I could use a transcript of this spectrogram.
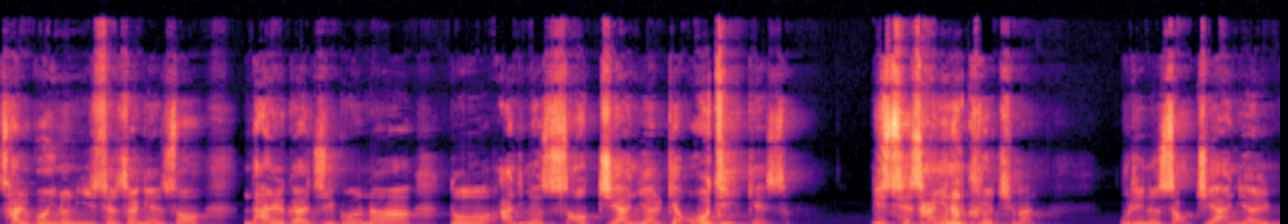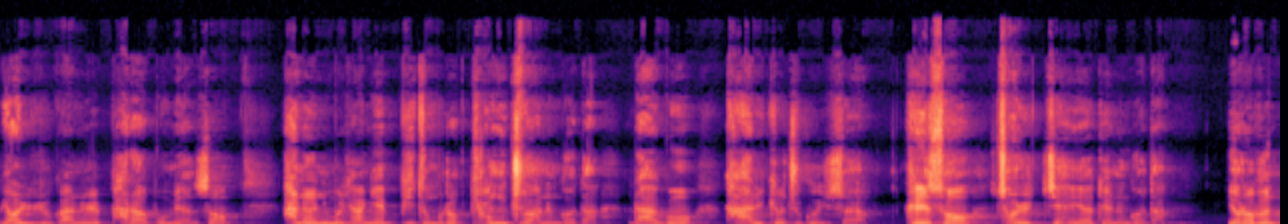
살고 있는 이 세상에서 낡아지거나 또 아니면 썩지 아니할 게 어디 있겠어? 이 세상에는 그렇지만 우리는 썩지 아니할 멸류관을 바라보면서 하나님을 향해 믿음으로 경주하는 거다라고 가르쳐 주고 있어요. 그래서 절제해야 되는 거다. 여러분,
